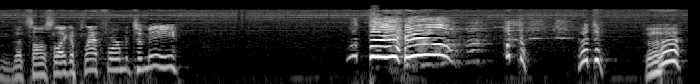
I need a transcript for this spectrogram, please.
That sounds like a platformer to me. What the hell? What the? What the? Uh?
